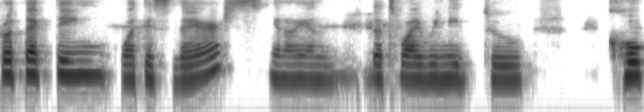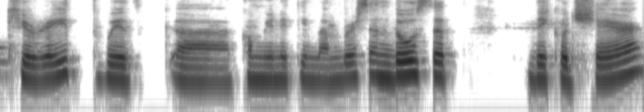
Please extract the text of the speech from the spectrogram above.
protecting what is theirs, you know, and that's why we need to co-curate with uh, community members and those that they could share.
